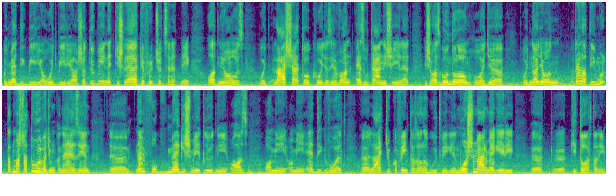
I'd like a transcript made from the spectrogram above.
hogy meddig bírja, hogy bírja, stb. Én egy kis lelkifröccsöt szeretnék adni ahhoz, hogy lássátok, hogy azért van ezután is élet, és azt gondolom, hogy, hogy nagyon relatív, tehát most már túl vagyunk a nehezén, nem fog megismétlődni az, ami, ami eddig volt, látjuk a fényt az alagút végén, most már megéri kitartani.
